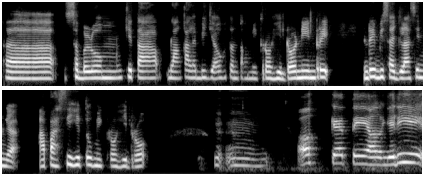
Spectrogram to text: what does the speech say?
Uh, sebelum kita melangkah lebih jauh tentang mikrohidro nih, Ndri, Ndri bisa jelasin nggak apa sih itu mikrohidro? Oke, Til. Jadi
